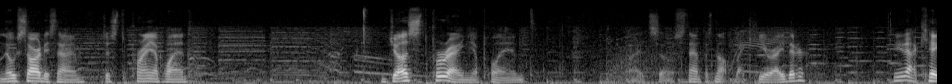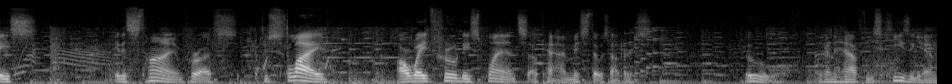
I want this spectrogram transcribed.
No star this time, just piranha plant. Just piranha plant. So stamp is not back here either. In that case, it is time for us to slide our way through these plants. Okay, I missed those others. Ooh, we're gonna have these keys again.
